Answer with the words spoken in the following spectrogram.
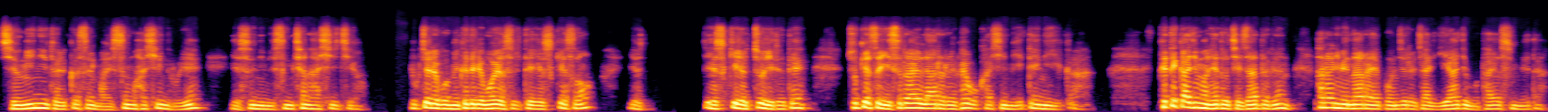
증인이 될 것을 말씀하신 후에 예수님이 승천하시지요. 6절에 보면 그들이 모였을 때 예수께서 예수께 여쭈 이르되 주께서 이스라엘 나라를 회복하심이 이때니까 그때까지만 해도 제자들은 하나님의 나라의 본질을 잘 이해하지 못하였습니다.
